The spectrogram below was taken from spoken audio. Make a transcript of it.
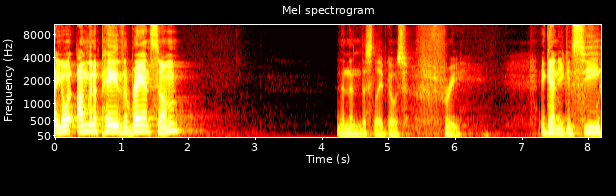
You know what? I'm going to pay the ransom and then the slave goes free. Again, you can see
